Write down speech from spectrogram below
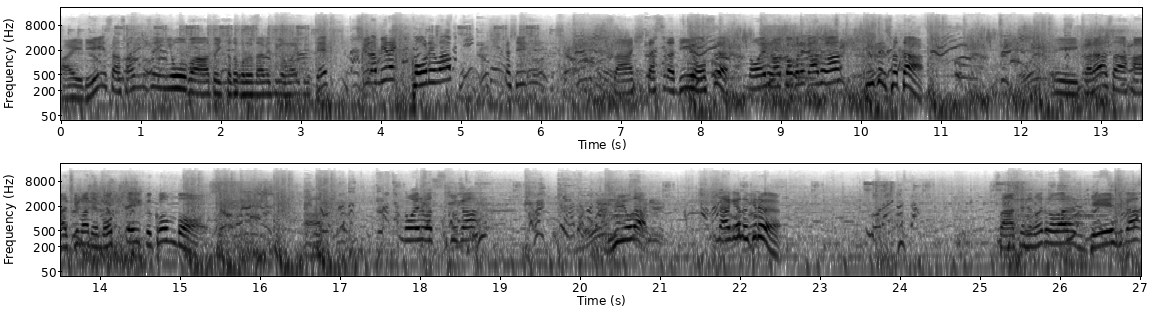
入りさあ3000オーバーといったところのダメージが入っていて集団見えないこれはしかしさあひたすら D を押すノエルはここでガードが崩れてしまったい。いからさあ端まで持っていくコンボノエルは突きが重要だ投げ抜けるさあしかしノエルがゲージが。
